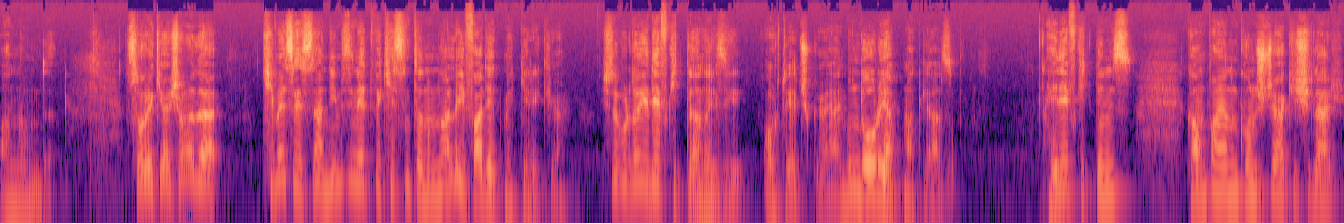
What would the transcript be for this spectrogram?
anlamında. Sonraki aşamada kime seslendiğimizi net ve kesin tanımlarla ifade etmek gerekiyor. İşte burada hedef kitle analizi ortaya çıkıyor. Yani bunu doğru yapmak lazım. Hedef kitleniz kampanyanın konuşacağı kişiler,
